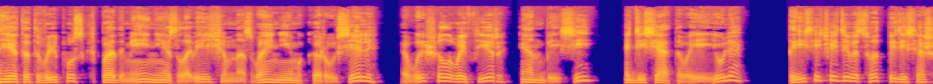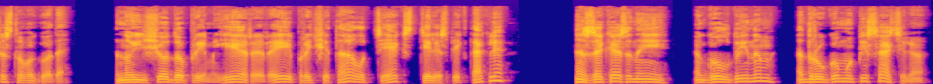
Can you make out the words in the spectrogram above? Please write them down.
Этот выпуск под менее зловещим названием «Карусель» вышел в эфир NBC 10 июля 1956 года. Но еще до премьеры Рэй прочитал текст телеспектакля, заказанный Голдуином другому писателю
